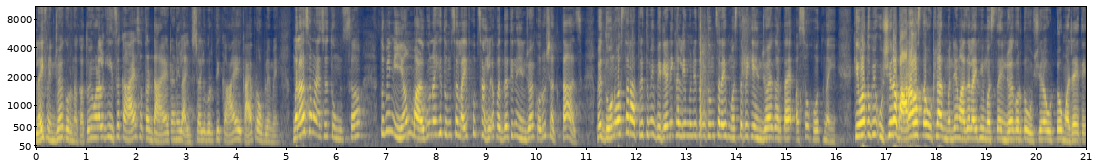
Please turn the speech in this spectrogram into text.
लाईफ एन्जॉय करू नका. तुम्ही म्हणाल की हिचं काय सतत डाएट आणि लाईफस्टाईलवरती काय काय प्रॉब्लेम आहे? मला असं म्हणायचं आहे, तुमचं तुम्ही नियम बाळगूनही तुमचं लाईफ खूप चांगल्या पद्धतीने एन्जॉय करू शकताच. म्हणजे दोन वाजता रात्री तुम्ही बिर्याणी खाल्ली म्हणजे तुम्ही तुमचं लाईफ मस्तपैकी एन्जॉय करताय असं होत नाही. किंवा तुम्ही उशिरा बारा वाजता उठलात म्हणजे माझं लाईफ मी मस्त एन्जॉय करतो उशिरा उठतो मजा येते.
